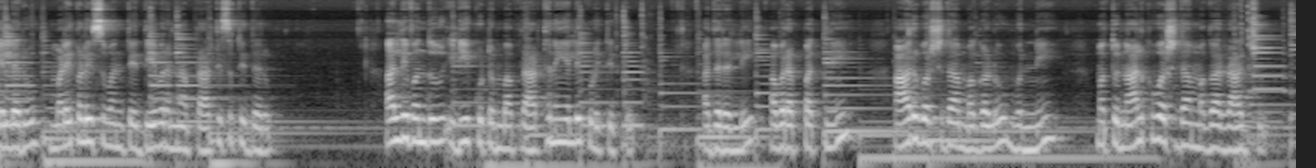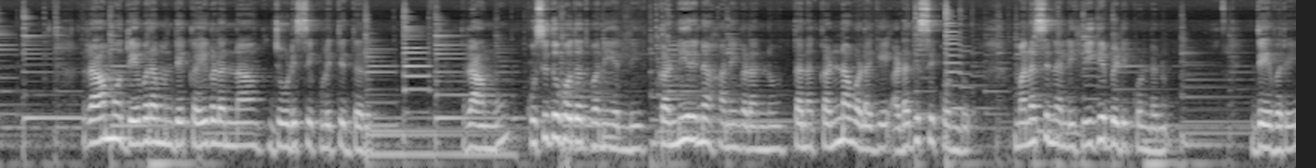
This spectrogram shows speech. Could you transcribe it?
ಎಲ್ಲರೂ ಮಳೆ ಕಳುಹಿಸುವಂತೆ ದೇವರನ್ನ ಪ್ರಾರ್ಥಿಸುತ್ತಿದ್ದರು. ಅಲ್ಲಿ ಒಂದು ಇಡೀ ಕುಟುಂಬ ಪ್ರಾರ್ಥನೆಯಲ್ಲಿ ಕುಳಿತಿತ್ತು. ಅದರಲ್ಲಿ ಅವರ ಪತ್ನಿ, ಆರು ವರ್ಷದ ಮಗಳು ಮುನ್ನಿ ಮತ್ತು ನಾಲ್ಕು ವರ್ಷದ ಮಗ ರಾಜು. ರಾಮು ದೇವರ ಮುಂದೆ ಕೈಗಳನ್ನು ಜೋಡಿಸಿ ಕುಳಿತಿದ್ದರು. ರಾಮು ಕುಸಿದು ಹೋದ ಧ್ವನಿಯಲ್ಲಿ ಕಣ್ಣೀರಿನ ಹನಿಗಳನ್ನು ತನ್ನ ಕಣ್ಣ ಒಳಗೆ ಅಡಗಿಸಿಕೊಂಡು ಮನಸ್ಸಿನಲ್ಲಿ ಹೀಗೆ ಬೇಡಿಕೊಂಡನು. ದೇವರೇ,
